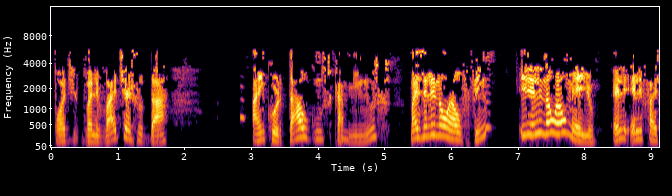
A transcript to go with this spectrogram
pode, ele vai te ajudar a encurtar alguns caminhos, mas ele não é o fim e ele não é o meio. Ele, ele faz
